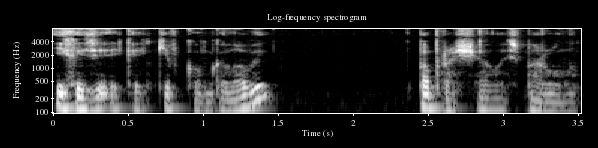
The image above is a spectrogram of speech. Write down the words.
И хозяйка кивком головы попрощалась с Марулом.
